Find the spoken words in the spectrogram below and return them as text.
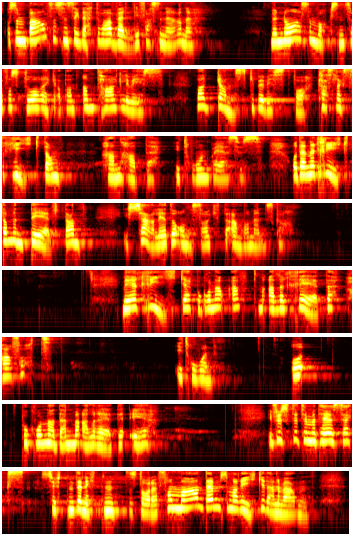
Og Som barn så syntes jeg dette var veldig fascinerende. Men nå som voksen så forstår jeg at han antageligvis var ganske bevisst på hva slags rikdom han hadde i troen på Jesus. Og denne rikdommen delte han i kjærlighet og omsorg til andre mennesker. Vi er rike på grunn av alt vi allerede har fått i troen. Og på grunn av den vi allerede er. I 1. Timoteus 6, 17-19 så står det Forman dem som er rike i denne verden,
